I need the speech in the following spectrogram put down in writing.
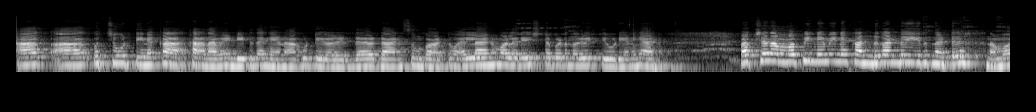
ആ ആ കൊച്ചു കുട്ടീനെ കാ- കാണാൻ വേണ്ടിയിട്ട് തന്നെയാണ്. ആ കുട്ടികളുടെ ഡാൻസും പാട്ടും എല്ലാവരും വളരെ ഇഷ്ടപ്പെടുന്ന ഒരു വ്യക്തി കൂടിയാണ് ഞാനും. പക്ഷെ നമ്മൾ പിന്നെ പിന്നെ കണ്ട് കണ്ട് ഇരുന്നിട്ട് നമ്മൾ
